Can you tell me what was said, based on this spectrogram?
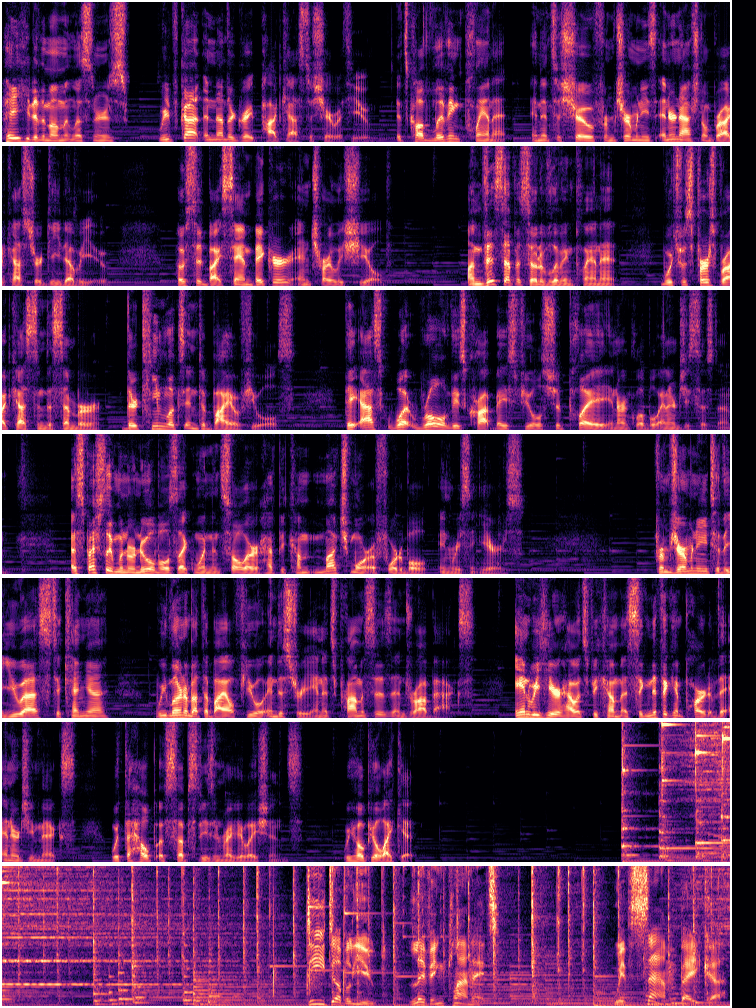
Hey, Heat of the Moment listeners. We've got another great podcast to share with you. It's called Living Planet, and it's a show from Germany's international broadcaster DW, hosted by Sam Baker and Charli Shield. On this episode of Living Planet, which was first broadcast in December, their team looks into biofuels. They ask what role these crop based fuels should play in our global energy system, especially when renewables like wind and solar have become much more affordable in recent years. From Germany to the US to Kenya, we learn about the biofuel industry and its promises and drawbacks. And we hear how it's become a significant part of the energy mix with the help of subsidies and regulations. We hope you'll like it. DW Living Planet with Sam Baker.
